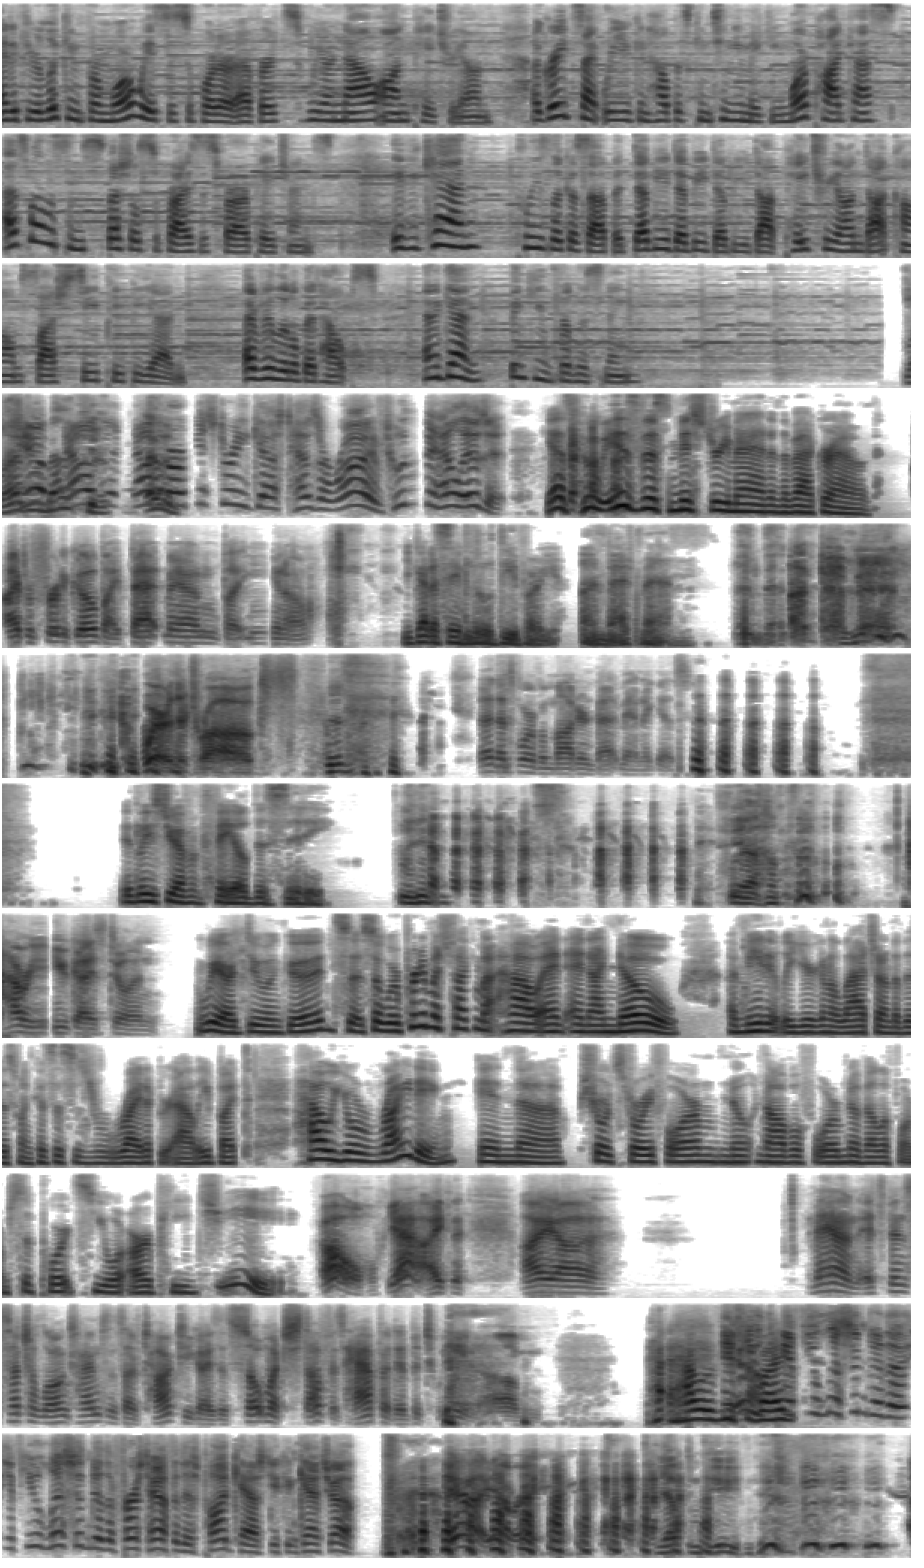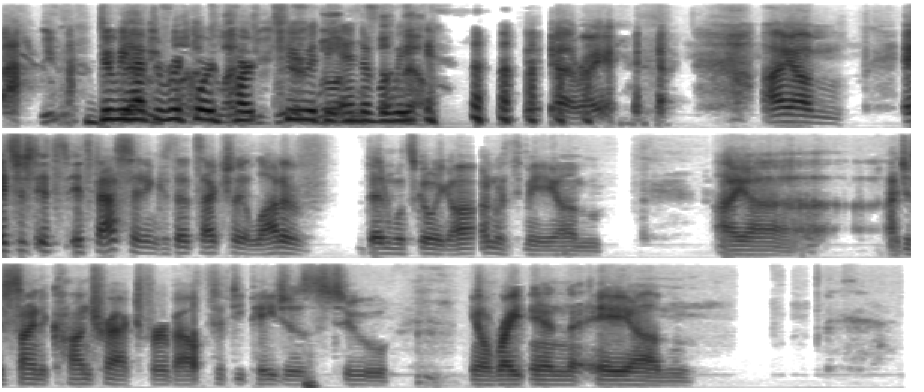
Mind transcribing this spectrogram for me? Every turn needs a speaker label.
Speaker 1: And if you're looking for more ways to support our efforts, we are now on Patreon, a great site where you can help us continue making more podcasts as well as some special surprises for our patrons. If you can, please look us up at www.patreon.com slash cppn. Every little bit helps. And again, thank you for listening.
Speaker 2: Glad
Speaker 3: Jim,
Speaker 2: you're back
Speaker 3: now,
Speaker 2: here.
Speaker 3: that, now that our mystery guest has arrived, who the hell is it?
Speaker 4: Yes, who is this mystery man in the background?
Speaker 5: I prefer to go by Batman, but you know,
Speaker 4: You gotta say it a little deeper. you- I'm Batman.
Speaker 2: I'm back.
Speaker 5: I'm Batman. Where are the drugs? That, that's more of a modern Batman, I guess.
Speaker 4: At least you haven't failed the city.
Speaker 2: yeah.
Speaker 5: How are you guys doing?
Speaker 4: We are doing good. So, so we're pretty much talking about how, and, and I know immediately you're going to latch onto this one because this is right up your alley, but how your writing in uh, short story form, no, novel form, novella form supports your RPG.
Speaker 5: Oh, yeah, I, I, uh, man, it's been such a long time since I've talked to you guys. It's so much stuff has happened in between. Um,
Speaker 4: how have you
Speaker 3: If you,
Speaker 4: survived?
Speaker 3: if you listen to the if you listen to the first half of this podcast, you can catch up.
Speaker 5: yeah, yeah, right.
Speaker 2: yep, indeed.
Speaker 4: Do we
Speaker 2: You're
Speaker 4: have to
Speaker 2: having fun. I'm
Speaker 4: record part two at
Speaker 2: We'll
Speaker 4: the end of the week?
Speaker 5: yeah, right. I um, it's just it's it's fascinating because that's actually a lot of been what's going on with me. Um, I uh, I just signed a contract for about 50 pages to, you know, right in a um,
